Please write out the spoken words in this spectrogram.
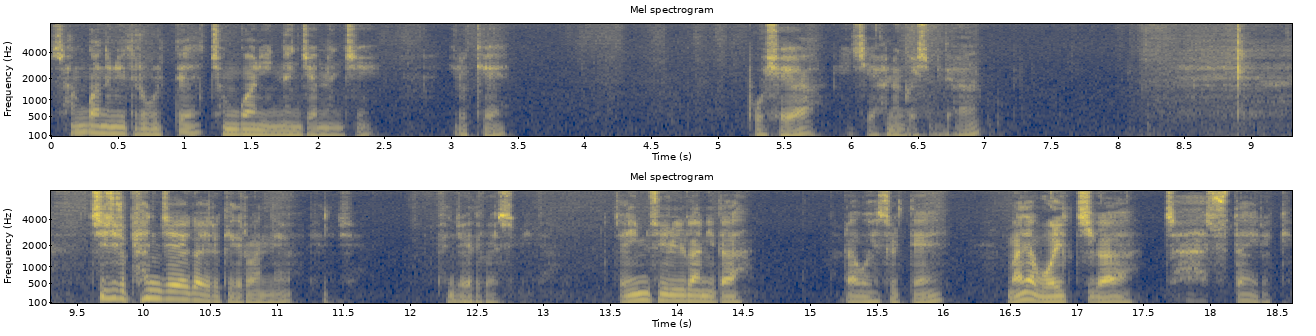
상관운이 들어올 때 정관이 있는지 없는지 이렇게 보셔야 이제 하는 것입니다. 지지로 편제가 이렇게 들어왔네요. 편제. 편제가 들어왔습니다. 자, 임수일간이다. 라고 했을 때, 만약 월지가 자수다. 이렇게.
